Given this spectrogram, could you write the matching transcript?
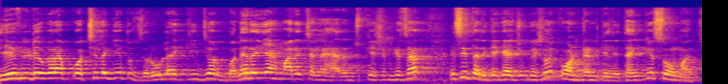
ये वीडियो अगर आपको अच्छी लगी है तो ज़रूर लाइक कीजिए और बने रहिए हमारे चैनल हायर एजुकेशन के साथ। इसी तरीके के एजुकेशनल कंटेंट के लिए. थैंक यू सो मच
